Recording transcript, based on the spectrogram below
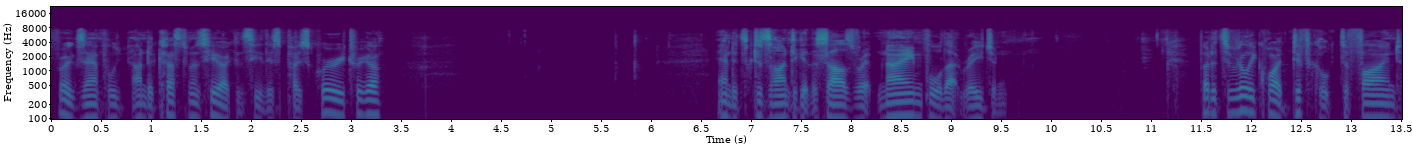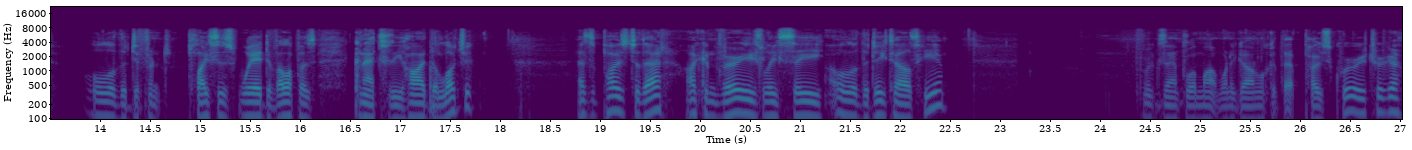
For example, under customers here, I can see this post query trigger and it's designed to get the sales rep name for that region. But it's really quite difficult to find all of the different places where developers can actually hide the logic. As opposed to that, I can very easily see all of the details here. For example, I might want to go and look at that post query trigger.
